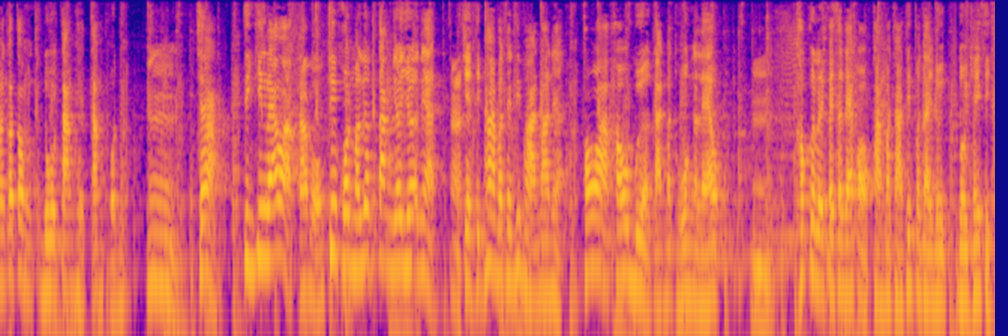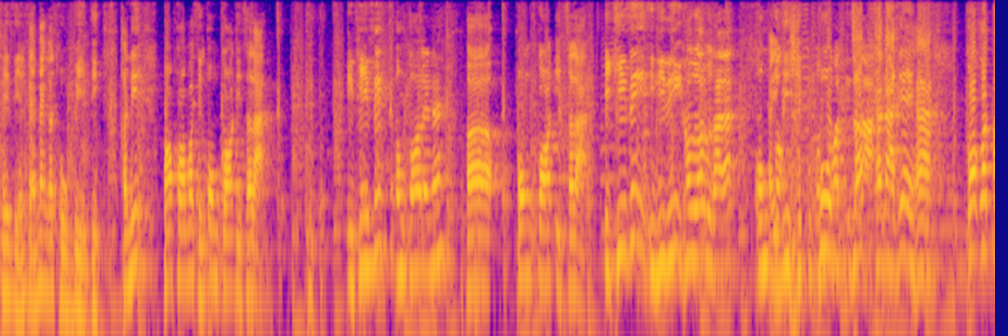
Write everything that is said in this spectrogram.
มันก็ต้องดูตามเหตุตามผลอืม ใช่ป่ะจริง ๆ แล้วอะครับผมที่คนมาเลือกตั้งเยอะ ๆ เนี่ย อะเจ็ดสิบห้าเปอร์เซ็นที่ผ่านมาเนี่ย เพราะว่าเขาเบื่อการประท้วงกันแล้ว อืม เขาก็เลยไปแสดงออกทางประชาธิปไตยโดยโดยใช้สิทธิ์ใช้เสียงแต่แม่งก็ถูกบีบอีก คราวนี้พอพอมาถึงองค์กรอิสระอีกทีสิองค์กรเลยนะ เอ่อองค์กรอิสระอีกทีสิอีกทีนี้เขารอบสุดท้ายแล้วองค์กรไอ้ที่กูพูดองค์กรอิสชัดระขนาดเนี้ยฮะ กกต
